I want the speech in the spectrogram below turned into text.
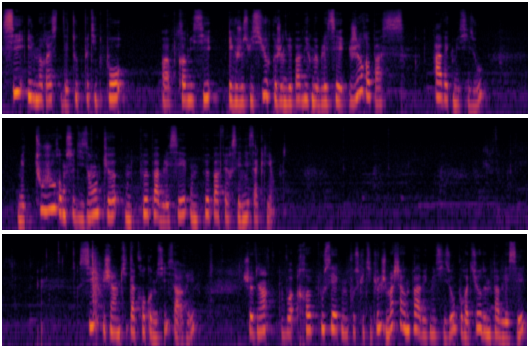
Si il me reste des toutes petites peaux, hop, comme ici, et que je suis sûre que je ne vais pas venir me blesser, je repasse avec mes ciseaux, mais toujours en se disant que on ne peut pas blesser, on ne peut pas faire saigner sa cliente. Un petit accro comme ici, ça arrive, je viens repousser avec mon pouce cuticule. Je m'acharne pas avec mes ciseaux pour être sûr de ne pas blesser.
